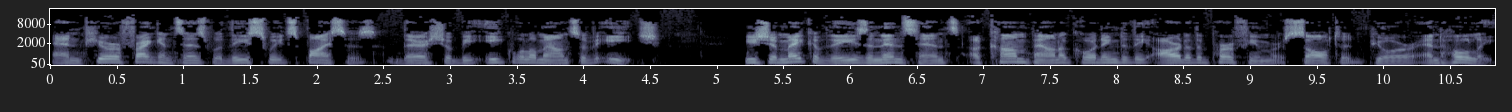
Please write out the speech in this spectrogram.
and pure frankincense with these sweet spices. There shall be equal amounts of each. You shall make of these an incense, a compound according to the art of the perfumer, salted, pure, and holy.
